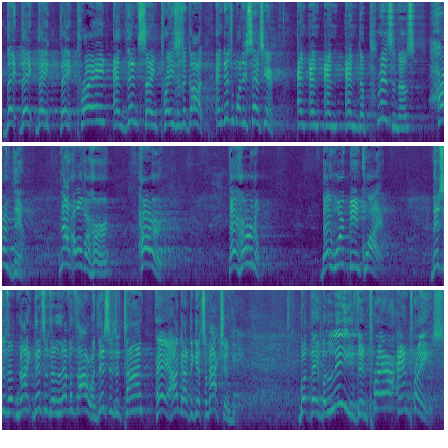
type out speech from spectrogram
they, they, they, they prayed and then sang praises to God. And this is what he says here. And, and, and, and the prisoners heard them, not overheard, heard. They heard them. They weren't being quiet. This is a night, this is the 11th hour. This is the time, hey, I got to get some action here but they believed in prayer and praise.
